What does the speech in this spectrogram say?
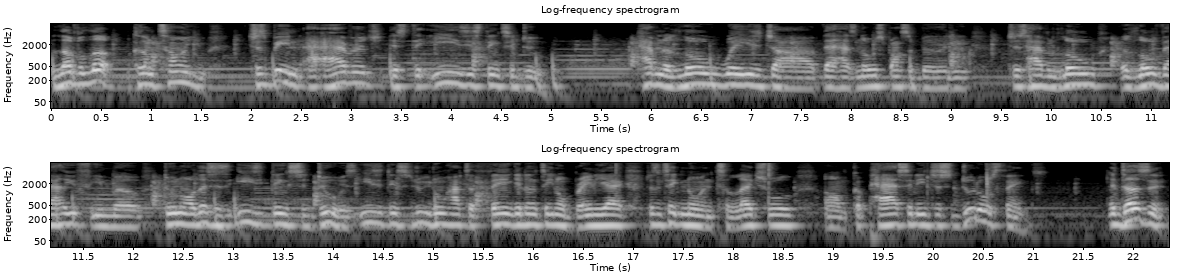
Level up, because I'm telling you, just being average is the easiest thing to do. Having a low wage job that has no responsibility, just having low a low value female doing all this is easy things to do. It's easy things to do. You don't have to think. It doesn't take no brainiac. Doesn't take no intellectual um capacity. Just do those things. It doesn't.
